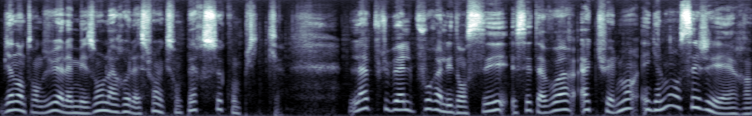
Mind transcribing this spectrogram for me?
Bien entendu, à la maison, la relation avec son père se complique. La plus belle pour aller danser, c'est à voir actuellement également au CGR.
